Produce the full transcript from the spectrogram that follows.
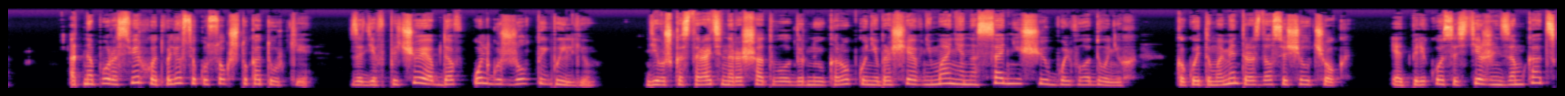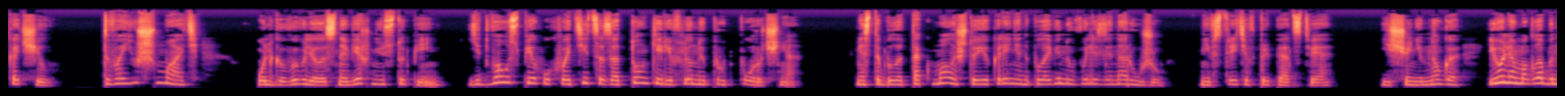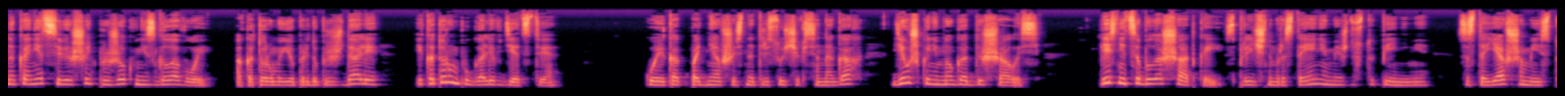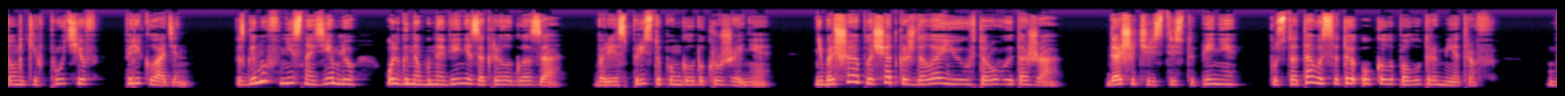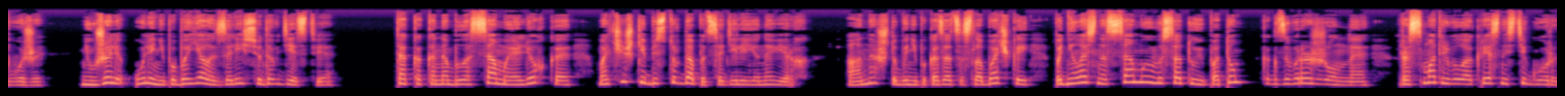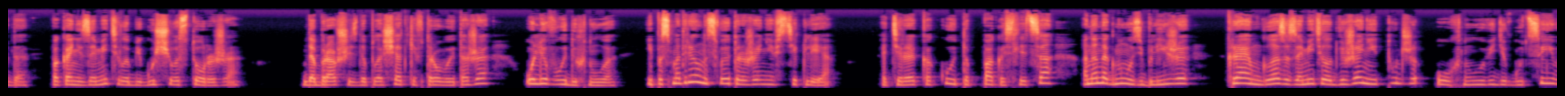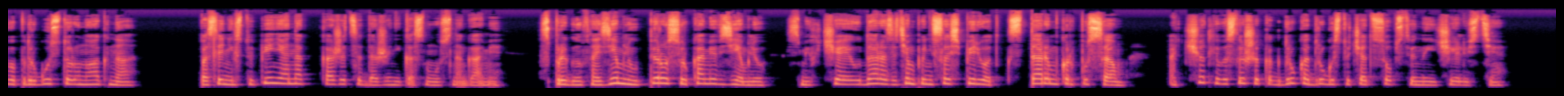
От напора сверху отвалился кусок штукатурки, задев плечо и обдав Ольгу с желтой пылью. Девушка старательно расшатывала дверную коробку, не обращая внимания на саднищую боль в ладонях. В какой-то момент раздался щелчок, и от перекоса стержень замка отскочил. «Твою ж мать!» Ольга вывалилась на верхнюю ступень едва успев ухватиться за тонкий рифленый пруд поручня. Места было так мало, что ее колени наполовину вылезли наружу, не встретив препятствия. Еще немного, и Оля могла бы наконец совершить прыжок вниз головой, о котором ее предупреждали и которым пугали в детстве. Кое-как поднявшись на трясущихся ногах, девушка немного отдышалась. Лестница была шаткой, с приличным расстоянием между ступенями, состоявшими из тонких прутьев, перекладин, Взглянув вниз на землю, Ольга на мгновение закрыла глаза, борясь с приступом головокружения. Небольшая площадка ждала ее у второго этажа. Дальше через три ступени пустота высотой около полутора метров. Боже, неужели Оля не побоялась залезть сюда в детстве? Так как она была самая легкая, мальчишки без труда подсадили ее наверх, а она, чтобы не показаться слабачкой, поднялась на самую высоту и потом, как завороженная, рассматривала окрестности города, пока не заметила бегущего сторожа. Добравшись до площадки второго этажа, Оля выдохнула и посмотрела на свое отражение в стекле. Оттирая какую-то пакость лица, она нагнулась ближе, краем глаза заметила движение и тут же охнула, увидев Гуцеева по другую сторону окна. Последних ступеней она, кажется, даже не коснулась ногами. Спрыгнув на землю, уперлась руками в землю, смягчая удар, а затем понеслась вперед, к старым корпусам, отчетливо слыша, как друг от друга стучат собственные челюсти.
